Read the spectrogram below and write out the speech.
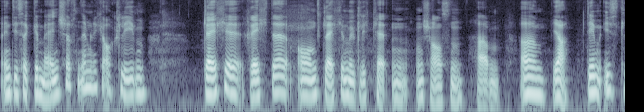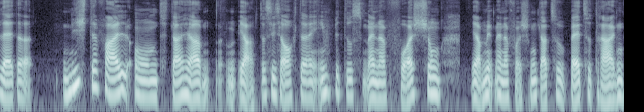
in dieser Gemeinschaft nämlich auch leben, gleiche Rechte und gleiche Möglichkeiten und Chancen haben. Ähm, ja, dem ist leider nicht der Fall und daher, ja, das ist auch der Impetus meiner Forschung, ja, mit meiner Forschung dazu beizutragen,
